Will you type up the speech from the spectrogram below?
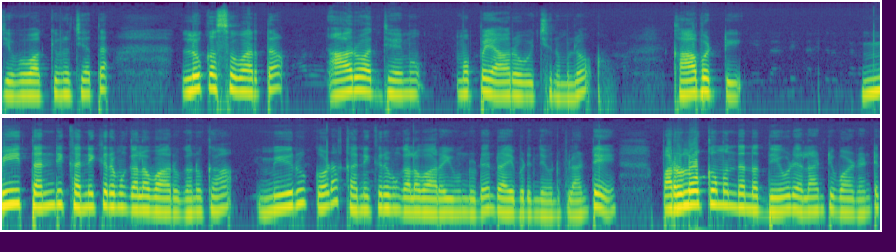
జీవవాక్యం చేత లూకస్సు వార్త ఆరో అధ్యాయము ముప్పై ఆరో వచనములో కాబట్టి మీ తండ్రి కనికరము గలవారు గనుక మీరు కూడా కనికరం గలవారై ఉండుడని రాయబడింది దేవుని పిల్ల. అంటే పరలోకముందన్న దేవుడు ఎలాంటి వాడంటే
